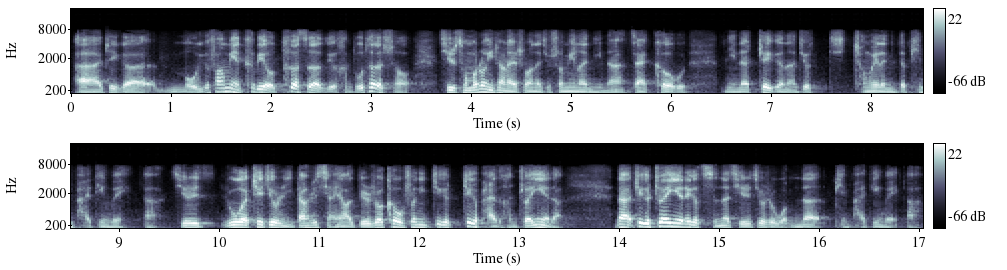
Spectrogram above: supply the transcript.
呃这个某一个方面特别有特色，就很独特的时候，其实从某种意义上来说呢，就说明了你呢在客户，你呢这个呢就成为了你的品牌定位啊。其实如果这就是你当时想要的，比如说客户说你这个这个牌子很专业的，那这个专业这个词呢，其实就是我们的品牌定位啊。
